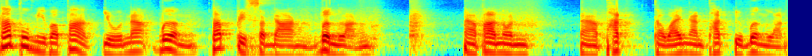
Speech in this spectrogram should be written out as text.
พระผู้มีพระภาคอยู่ณเบื้องพระปริสดางเบื้องหลังนะพระอานนท์นะพัดถวายงานพัดอยู่เบื้องหลัง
